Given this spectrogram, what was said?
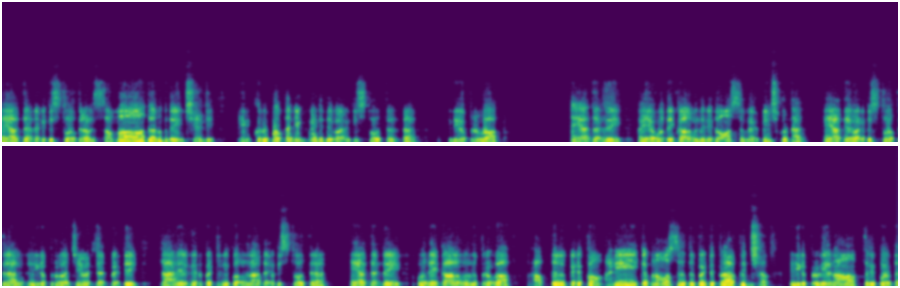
అయా తండ్రికి స్తోత్రాలు. సమాధానం దయచేయండి. మీ కృపత నింపండి దేవానికి స్తోత్రాలు. ఇదిగా ప్రభా అయ్యా తండ్రి అయ్యా ఉదయకాలం ముందు నీకు ఆశం నడిపించుకున్నారు. అయ్యా దేవానికి స్తోత్రాలు. ఇదిగా ప్రభా జీవన్ కనిపెట్టి దాని కనిపెట్టి నీకు వందనాథానికి స్తోత్రాలు. అయ్యా తండ్రి ఉదయకాలం ముందు ప్రభా ప్రాప్తులు గడిపాం. అనేక మన అవసరతను బట్టి ప్రార్థించాం. ఇదిగా ప్రభు రాత్రి పూట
